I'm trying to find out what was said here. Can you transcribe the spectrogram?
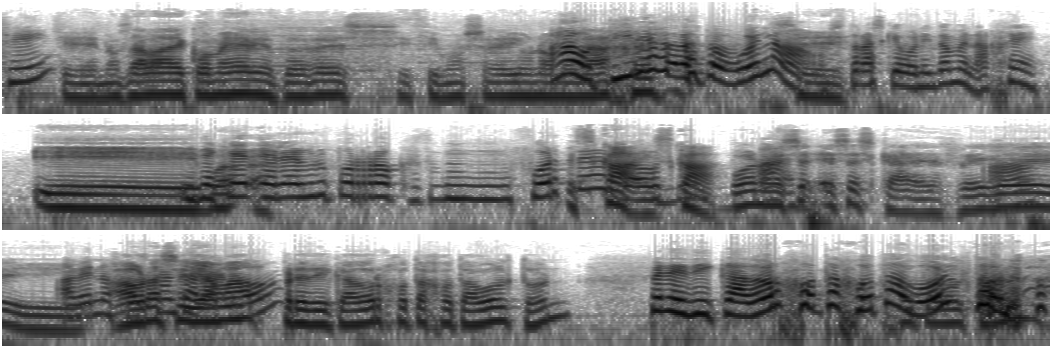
¿Sí? que nos daba de comer, y entonces hicimos ahí un Ah, homenaje. Otilia era tu abuela. Sí. Ostras, qué bonito homenaje. Y, ¿Y de bueno, qué era el grupo rock fuerte? Ska, ¿O- ska. Bueno, Ah. es, es ska, es reggae, Ah. y ver, ¿nos ahora se llama algo? Predicador JJ Bolton. Predicador JJ Bolton. Bolton.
